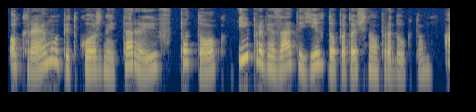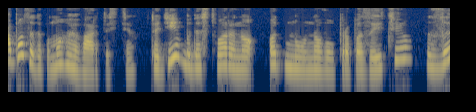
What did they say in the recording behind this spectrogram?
окремо під кожний тариф, поток і прив'язати їх до поточного продукту, або за допомогою вартості. Тоді буде створено одну нову пропозицію з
